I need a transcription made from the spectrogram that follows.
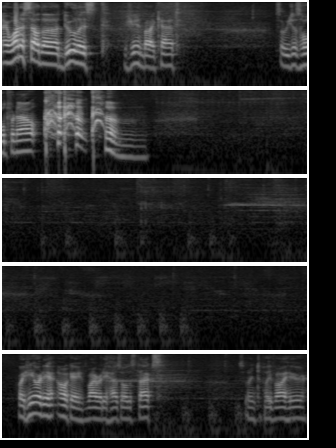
I want to sell the duelist Jhin, but I can't. So we just hold for now. Wait, he already... Okay, Vi already has all the stacks. So I need to play Vi here.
